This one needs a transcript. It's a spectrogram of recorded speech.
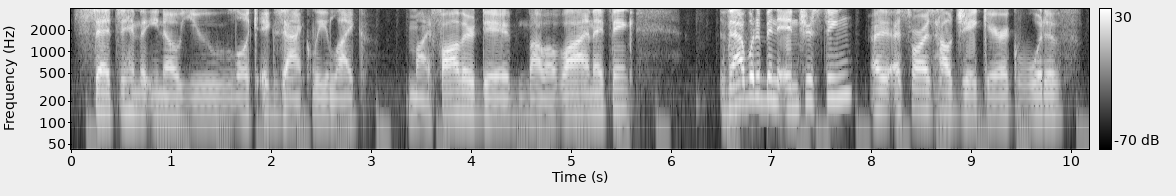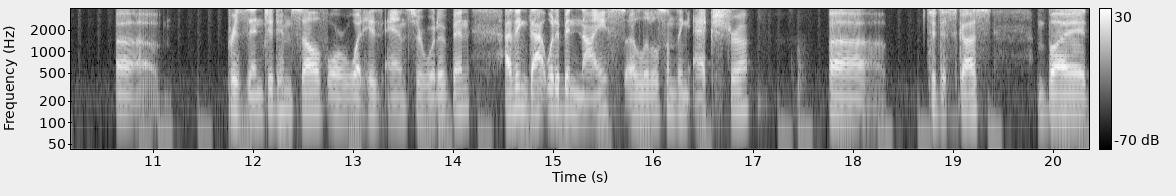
said to him that you know you look exactly like my father did, blah blah blah. And I think that would have been interesting as far as how Jay Garrick would have uh, presented himself or what his answer would have been. I think that would have been nice, a little something extra uh, to discuss. But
